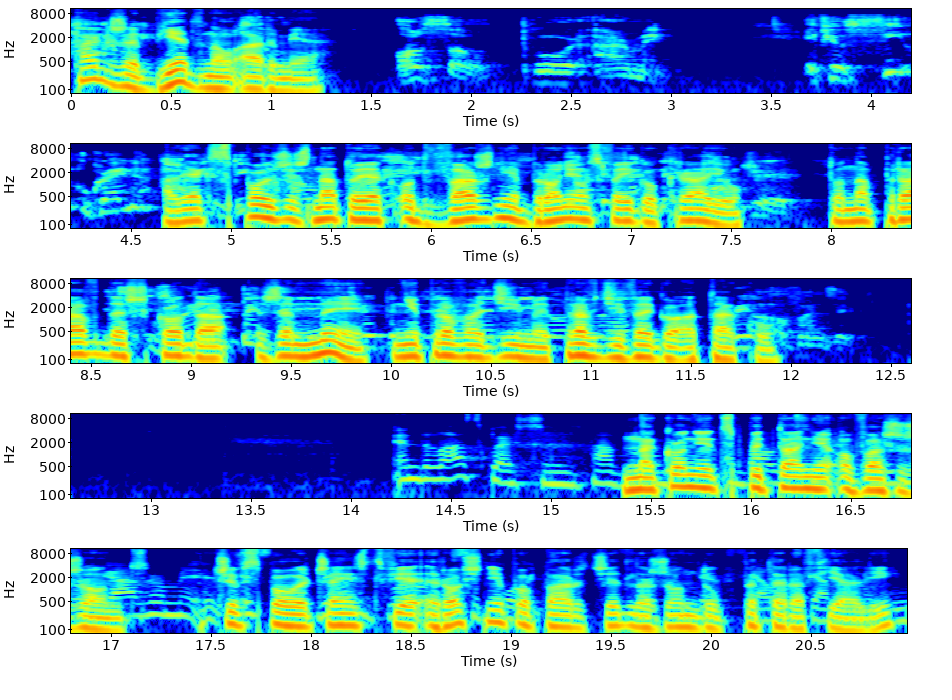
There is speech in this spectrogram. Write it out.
także biedną armię, ale jak spojrzysz na to, jak odważnie bronią swojego kraju, to naprawdę szkoda, że my nie prowadzimy prawdziwego ataku. Na koniec pytanie o wasz rząd. Czy w społeczeństwie rośnie poparcie dla rządu Petera Fiali?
